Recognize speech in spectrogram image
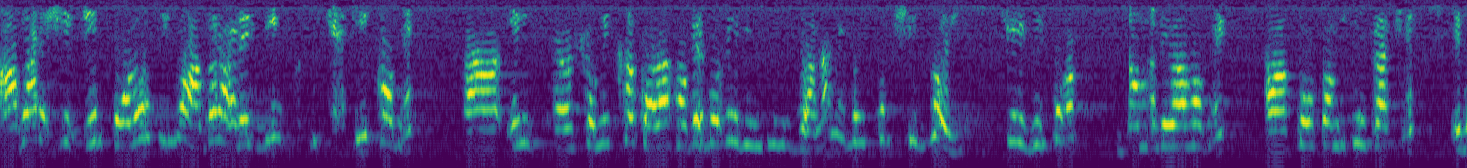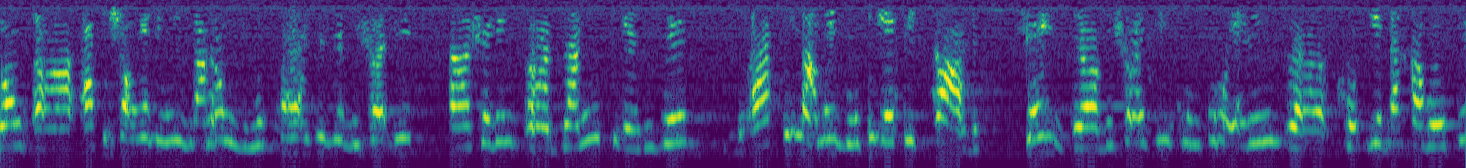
আবার এ- এরপরেও কিন্তু আবার আরেকদিন একইভাবে আহ, এই আহ, সমীক্ষা করা হবে বলে তিনি জানান এবং খুব শীঘ্রই সেই রিপোর্ট জমা দেওয়া হবে কোর কমিটির কাছে এবং আহ, একই সঙ্গে তিনি জানান মুখ্যমন্ত্রী যে বিষয়টি সেদিন জানিয়েছিলেন যে একই নামে দুটি এপিক কার্ড সেই বিষয়টি কিন্তু এদিন খতিয়ে দেখা হয়েছে।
